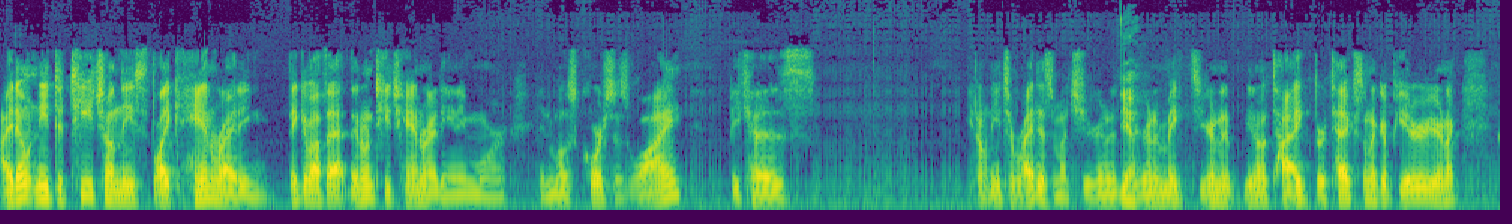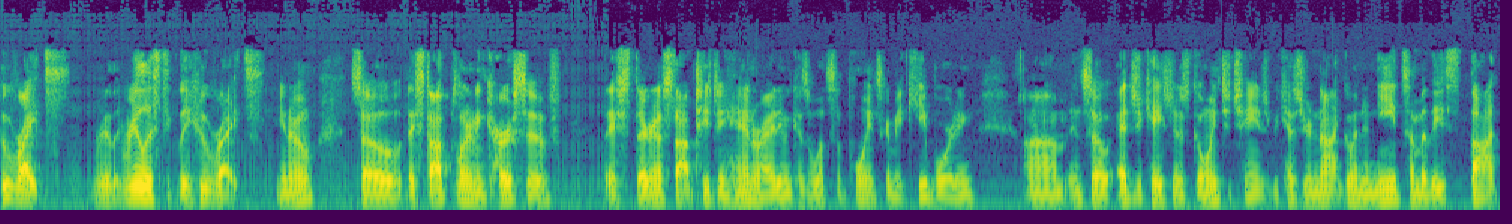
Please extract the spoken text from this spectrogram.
I don't need to teach on these like handwriting. Think about that. They don't teach handwriting anymore in most courses. Why? Because you don't need to write as much. You're gonna Yeah. you're gonna make you're gonna you know type or text on a computer. You're not who writes really realistically who writes you know. So they stopped learning cursive. They they're gonna stop teaching handwriting because what's the point? It's gonna be keyboarding. Um, and so education is going to change because you're not going to need some of these thought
